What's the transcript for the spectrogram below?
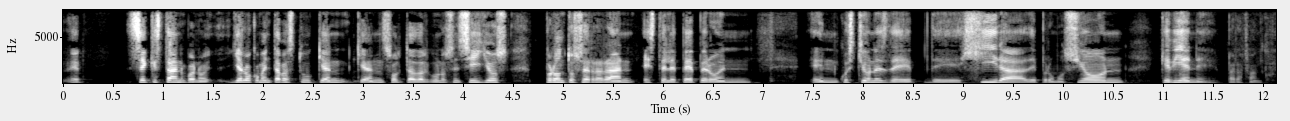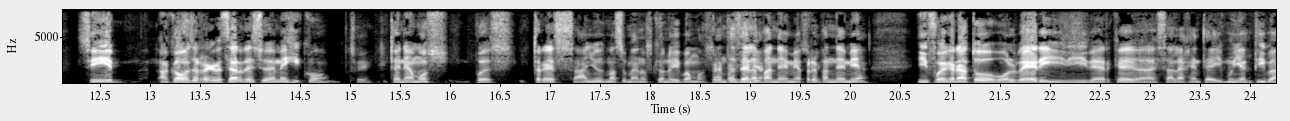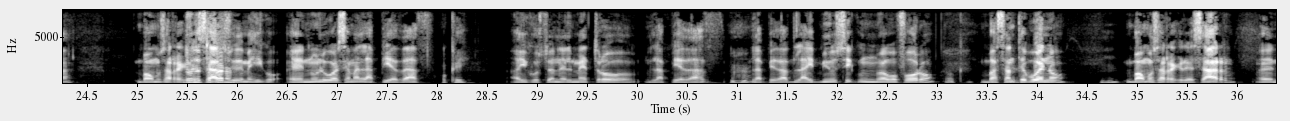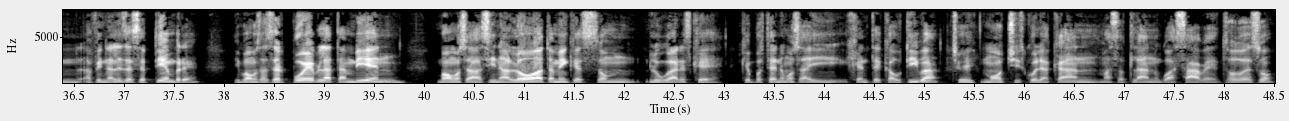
eh, sé que están, bueno, ya lo comentabas tú, que han, que han soltado algunos sencillos, pronto cerrarán este LP, pero en, en cuestiones de, de gira, de promoción, ¿qué viene para Fanco? Sí, acabamos de regresar de Ciudad de México. Sí. Teníamos pues tres años más o menos que no íbamos antes de la Prepandemia. pandemia, Sí. prepandemia. Y fue grato volver y, y ver que está la gente ahí muy activa. Vamos a regresar a? Ciudad de México en un lugar que se llama La Piedad. Ok, Ahí justo en el metro La Piedad. La Piedad Live Music, un nuevo foro, Ok. bastante bueno. Vamos a regresar en- a finales de septiembre y vamos a hacer Puebla también, vamos a Sinaloa también, que son lugares que, que pues tenemos ahí gente cautiva, Sí. Mochis, Culiacán, Mazatlán, Guasave, todo eso.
